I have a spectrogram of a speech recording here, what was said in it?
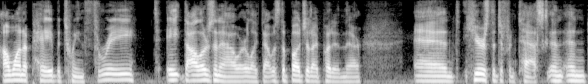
I want to pay between three to eight dollars an hour. Like that was the budget I put in there. And here's the different tasks. And and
